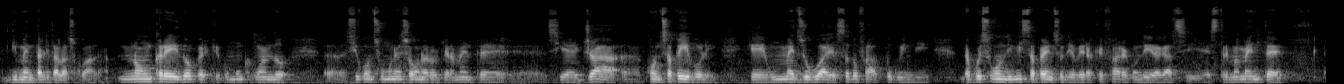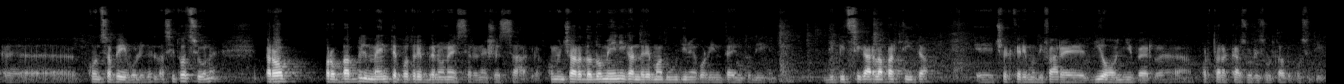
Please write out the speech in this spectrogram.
di mentalità alla squadra. Non credo perché comunque quando eh, si consuma un esonero chiaramente eh, si è già eh, consapevoli che un mezzo guaio è stato fatto, quindi da questo punto di vista penso di avere a che fare con dei ragazzi estremamente eh, consapevoli della situazione, però probabilmente potrebbe non essere necessario. A cominciare da domenica andremo ad Udine con l'intento di, di pizzicare la partita e cercheremo di fare di ogni per eh, portare a casa un risultato positivo.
